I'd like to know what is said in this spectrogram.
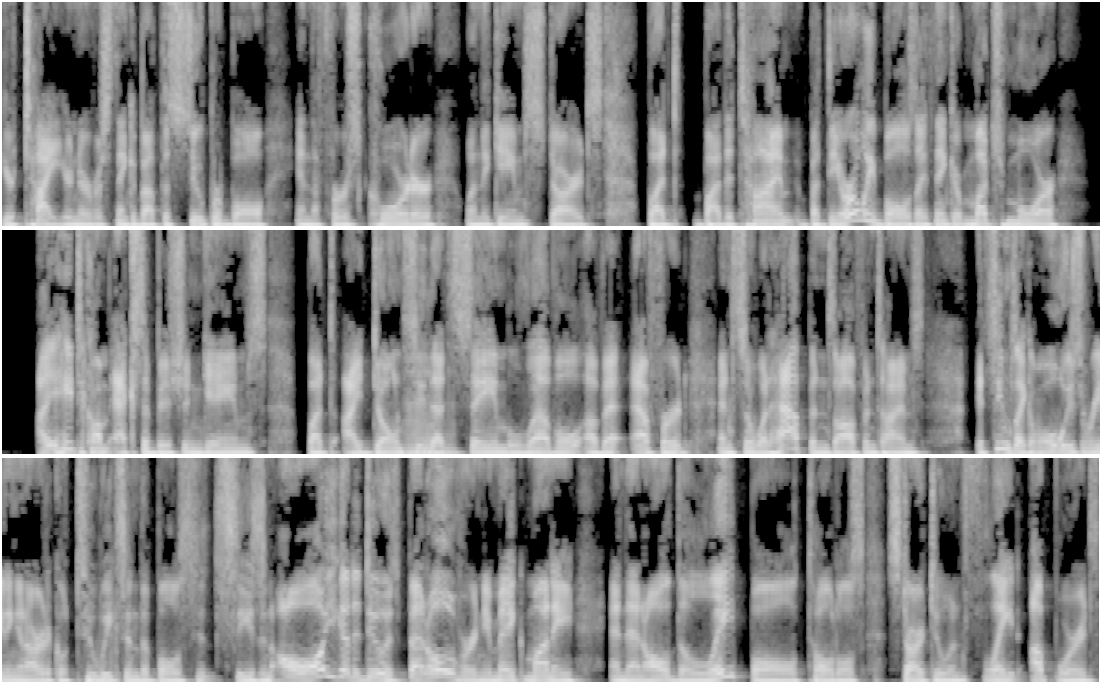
you're tight, you're nervous. Think about the Super Bowl in the first quarter when the game starts. But by the time, but the early bowls, I think, are much more. I hate to call them exhibition games, but I don't see that mm. same level of effort. And so what happens oftentimes, it seems like I'm always reading an article two weeks into the bowl season. Oh, all you got to do is bet over and you make money. And then all the late bowl totals start to inflate upwards.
